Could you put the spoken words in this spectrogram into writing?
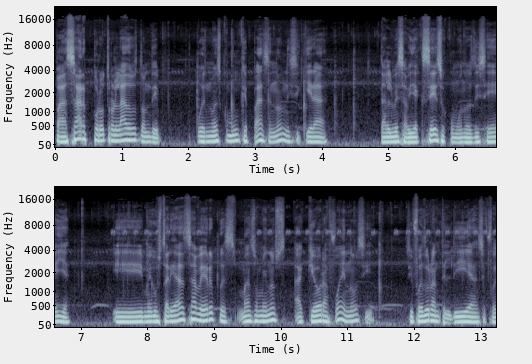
pasar por otro lado donde, pues no es común que pase, ¿no? Ni siquiera tal vez había acceso, como nos dice ella. Y me gustaría saber, pues, más o menos a qué hora fue, ¿no? Si, si fue durante el día, si fue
